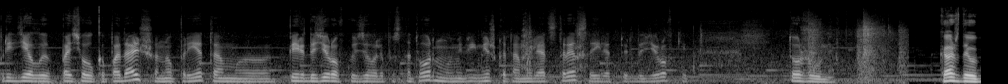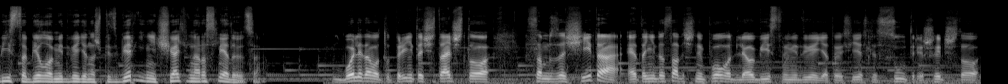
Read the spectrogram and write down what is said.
пределы поселка подальше, но при этом э, передозировку сделали по снотворному. Мишка там или от стресса, или от передозировки тоже умер. Каждое убийство белого медведя на Шпицбергене тщательно расследуется. Более того, тут принято считать, что самозащита — это недостаточный повод для убийства медведя. То есть, если суд решит, что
